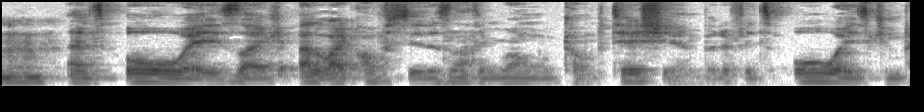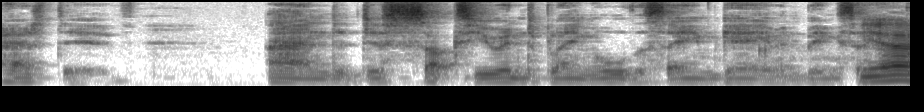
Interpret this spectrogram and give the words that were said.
Mhm. and it's always like uh, like obviously there's nothing wrong with competition, but if it's always competitive. And it just sucks you into playing all the same game and being so Yeah.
